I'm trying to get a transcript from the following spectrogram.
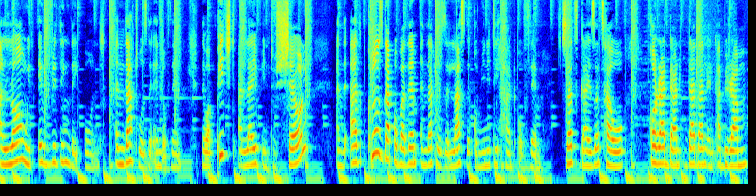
along with everything they owned. And that was the end of them. They were pitched alive into Sheol, and the earth closed up over them, and that was the last the community had of them. So that's guys, that's how Korah, Dathan, and Abiram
